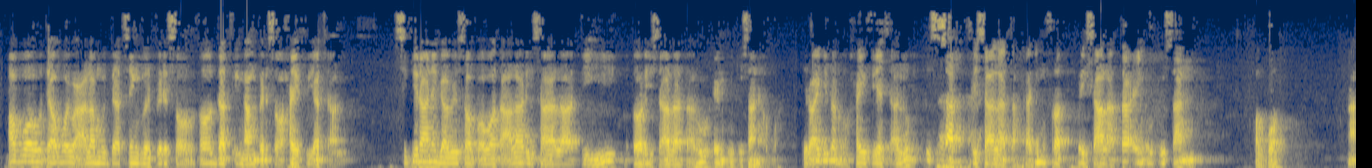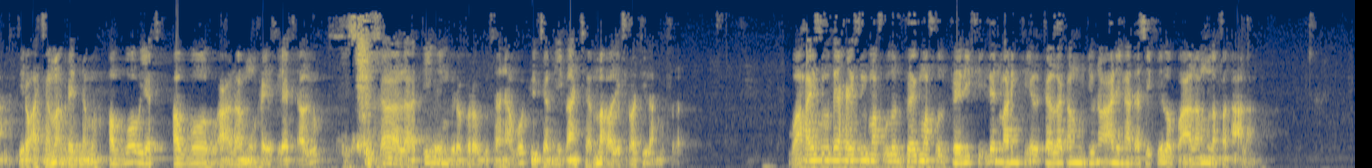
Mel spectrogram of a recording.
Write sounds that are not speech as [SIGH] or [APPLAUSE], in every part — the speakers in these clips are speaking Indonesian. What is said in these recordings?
Allahu ta'ala a'lamu dat sing pirsa utawa dat ingkang pirsa haitsu yaj'alu. Sekirane gawe sapa wa ta'ala risalatihi utawa risalatahu ing utusane Allah. Kira kita no haitsu yas'alu risalata. Tadi mufrad risalata ing utusan Allah. Nah, kira ajama berarti nama Allah ya Allahu a'lamu haitsu yas'alu risalati ing boro-boro utusan Allah bil jam'i lan jama' oleh ifrad lan mufrad. Wa haitsu ta haitsu maf'ulun baik maf'ul bali fi'lan maring fi'il dala kang mujuna ali ngatasi fi'il apa alamu lafat alam.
